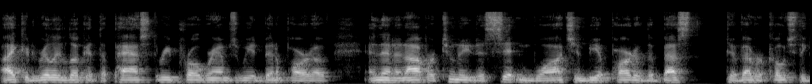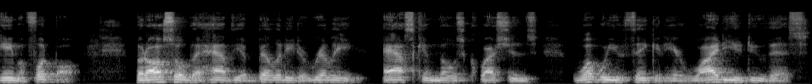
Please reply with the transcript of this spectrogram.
I could really look at the past three programs we had been a part of, and then an opportunity to sit and watch and be a part of the best to have ever coached the game of football, but also to have the ability to really ask him those questions. What were you thinking here? Why do you do this?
